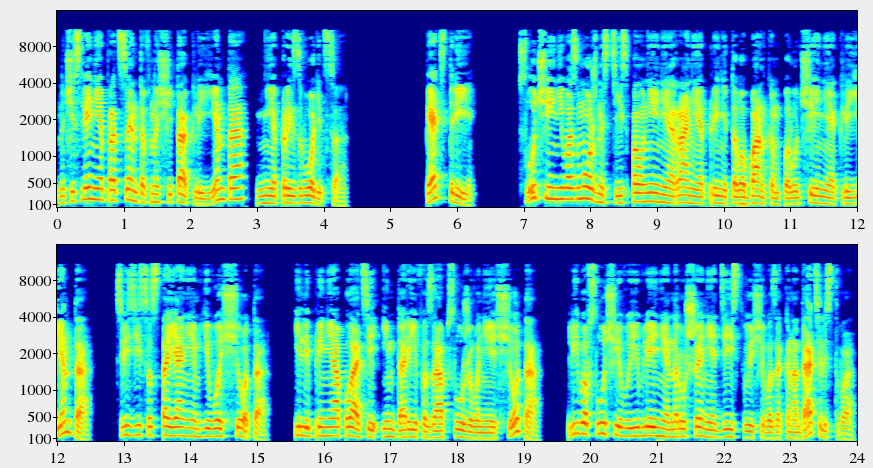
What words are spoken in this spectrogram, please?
Начисление процентов на счета клиента не производится. 5.3. В случае невозможности исполнения ранее принятого банком поручения клиента в связи с состоянием его счета или при неоплате им тарифа за обслуживание счета, либо в случае выявления нарушения действующего законодательства,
